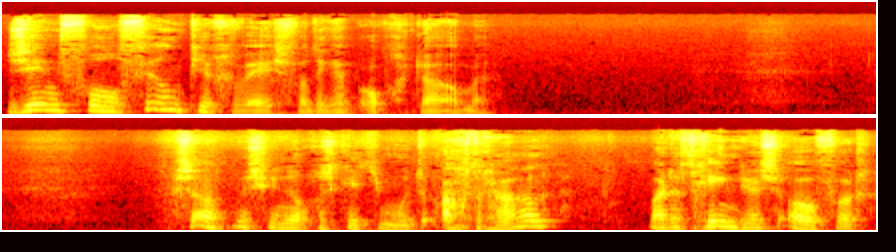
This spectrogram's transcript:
zinvol filmpje geweest wat ik heb opgenomen. Ik zou het misschien nog eens een keertje moeten achterhalen. Maar dat ging dus over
